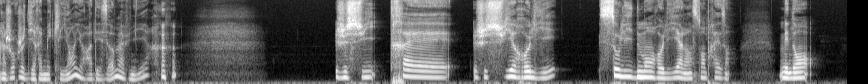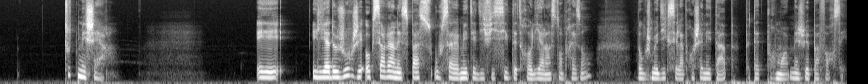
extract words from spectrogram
un jour je dirai mes clients, il y aura des hommes à venir, je suis très je suis reliée, solidement reliée à l'instant présent, mais dans toutes mes chairs. Et il y a deux jours, j'ai observé un espace où ça m'était difficile d'être reliée à l'instant présent. Donc je me dis que c'est la prochaine étape, peut-être pour moi, mais je ne vais pas forcer.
